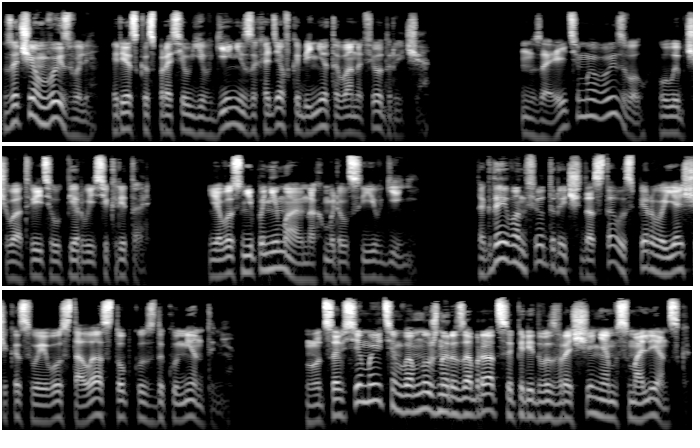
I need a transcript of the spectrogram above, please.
«Зачем вызвали?» — резко спросил Евгений, заходя в кабинет Ивана Федоровича. «За этим и вызвал», — улыбчиво ответил первый секретарь. «Я вас не понимаю», — нахмурился Евгений. Тогда Иван Федорович достал из первого ящика своего стола стопку с документами. «Вот со всем этим вам нужно разобраться перед возвращением в Смоленск.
